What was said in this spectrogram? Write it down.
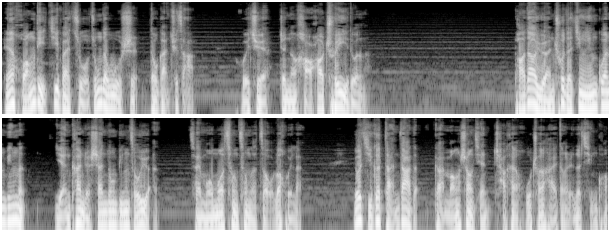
连皇帝祭拜祖宗的物事都敢去砸，回去真能好好吹一顿了。跑到远处的经营官兵们，眼看着山东兵走远，才磨磨蹭蹭的走了回来。有几个胆大的，赶忙上前查看胡传海等人的情况，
